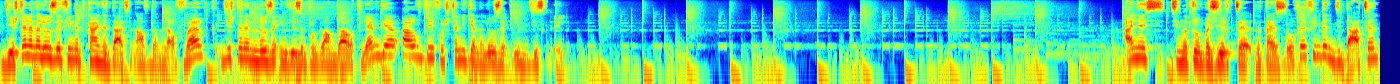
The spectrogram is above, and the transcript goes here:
Die Schnellanalyse findet keine Daten auf dem Laufwerk. Die Schnellanalyse in diesem Programm dauert länger als die vollständige Analyse in Diskdrill. Eine signaturbasierte Dateisuche findet die Daten,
